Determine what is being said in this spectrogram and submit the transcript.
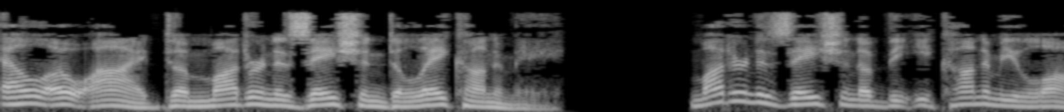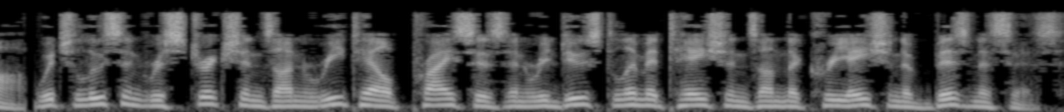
«Loi de modernisation de l'économie» Modernization of the Economy Law which loosened restrictions on retail prices and reduced limitations on the creation of businesses.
